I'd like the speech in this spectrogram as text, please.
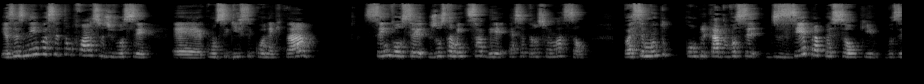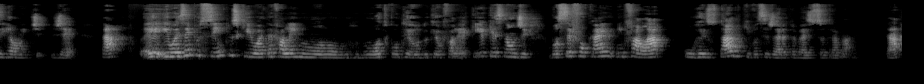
E às vezes nem vai ser tão fácil de você é, conseguir se conectar sem você justamente saber essa transformação. Vai ser muito complicado você dizer para a pessoa o que você realmente gera? E, e um exemplo simples que eu até falei no, no, outro conteúdo que eu falei aqui é a questão de você focar em, em falar o resultado que você gera através do seu trabalho, tá?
